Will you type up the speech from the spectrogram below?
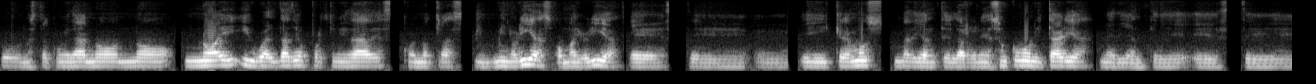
nuestra comunidad no, no, no hay igualdad de oportunidades con otras minorías o mayorías. Este, eh, y queremos mediante la organización comunitaria, mediante este,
